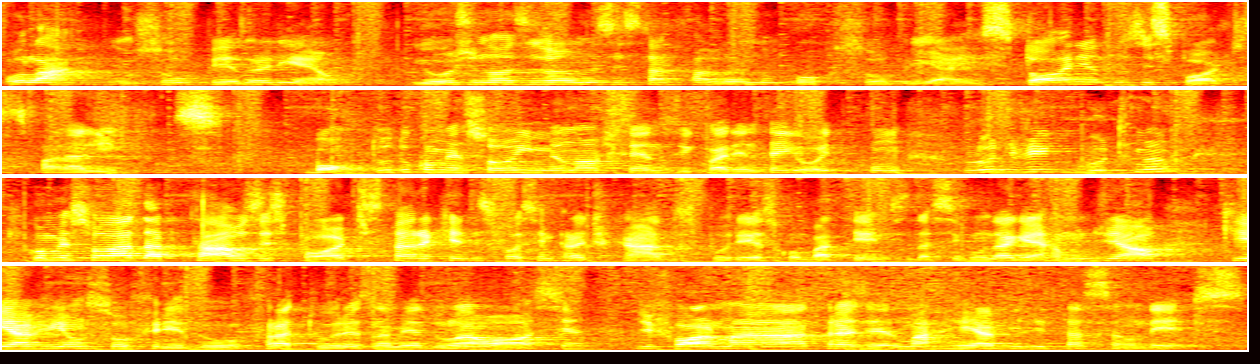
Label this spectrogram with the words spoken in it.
Olá, eu sou o Pedro Ariel e hoje nós vamos estar falando um pouco sobre a história dos esportes paralímpicos. Bom, tudo começou em 1948 com Ludwig Guttmann, que começou a adaptar os esportes para que eles fossem praticados por ex-combatentes da Segunda Guerra Mundial que haviam sofrido fraturas na medula óssea, de forma a trazer uma reabilitação deles.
